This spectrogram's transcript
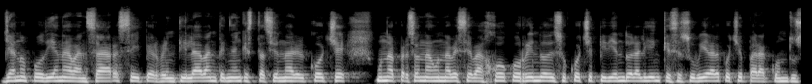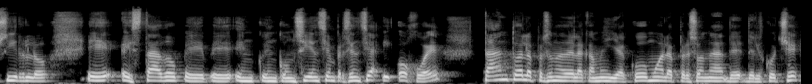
ya no podían avanzar, se hiperventilaban, tenían que estacionar el coche. Una persona una vez se bajó corriendo de su coche pidiéndole a alguien que se subiera al coche para conducirlo. He estado eh, eh, en, conciencia, en presencia, y ojo, eh, tanto a la persona de la camilla como a la persona del coche,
